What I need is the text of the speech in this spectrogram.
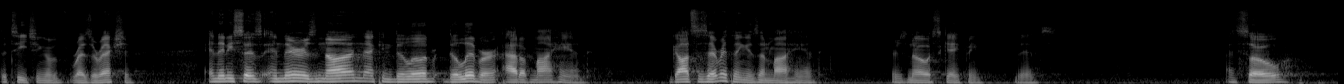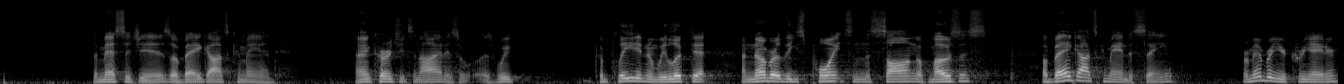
the teaching of resurrection. And then he says, And there is none that can deliver, out of my hand. God says, Everything is in my hand. There's no escaping this. And so the message is obey God's command. I encourage you tonight as, as we completed and we looked at a number of these points in the Song of Moses, obey God's command to sing. Remember your Creator.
